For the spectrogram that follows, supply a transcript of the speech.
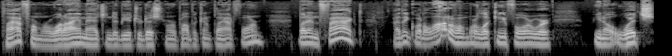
platform, or what I imagined to be a traditional Republican platform. But in fact, I think what a lot of them were looking for were, you know, which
